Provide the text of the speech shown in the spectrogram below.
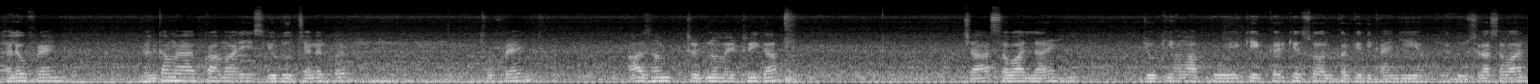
हेलो फ्रेंड वेलकम है आपका हमारे इस यूट्यूब चैनल पर। तो फ्रेंड आज हम ट्रिग्नोमेट्री का चार सवाल लाए हैं, जो कि हम आपको एक एक करके सॉल्व करके दिखाएँगे। ये दूसरा सवाल,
